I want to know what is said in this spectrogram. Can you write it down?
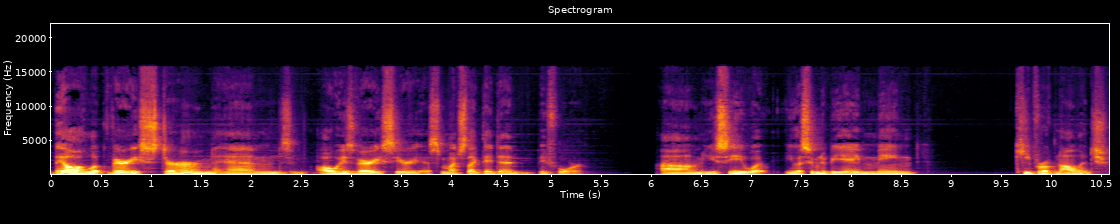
they all look very stern and always very serious, much like they did before. Um, you see what you assume to be a main keeper of knowledge,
